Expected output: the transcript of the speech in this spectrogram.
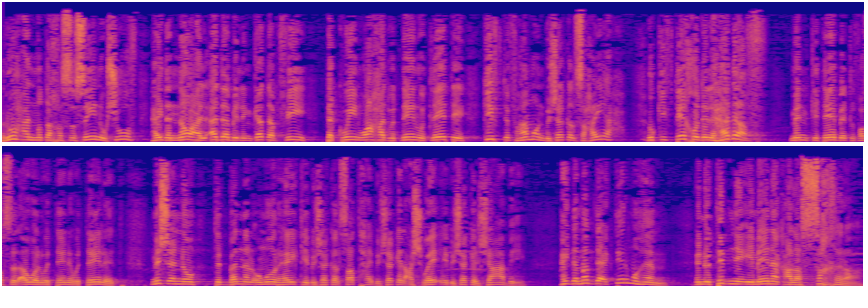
روح عند متخصصين وشوف هيدا النوع الادبي اللي انكتب فيه تكوين واحد واثنين وثلاثة. كيف تفهمهم بشكل صحيح؟ وكيف تاخذ الهدف من كتابة الفصل الأول والثاني والثالث؟ مش أنه تتبنى الأمور هيك بشكل سطحي بشكل عشوائي بشكل شعبي. هيدا مبدأ كتير مهم. إنه تبني إيمانك على الصخرة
